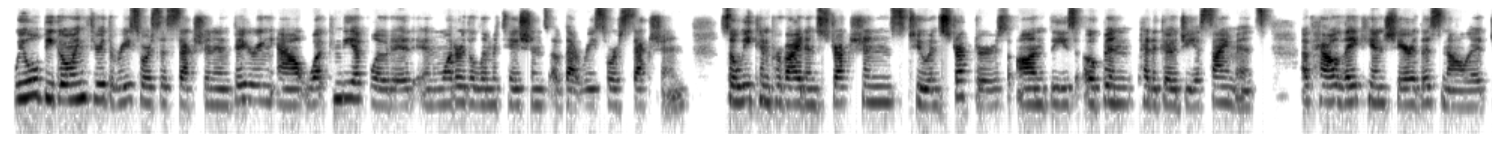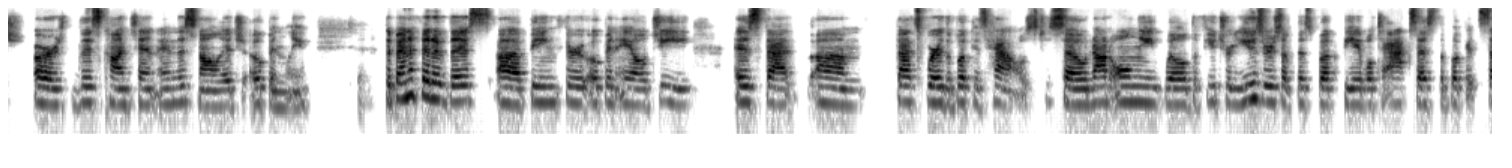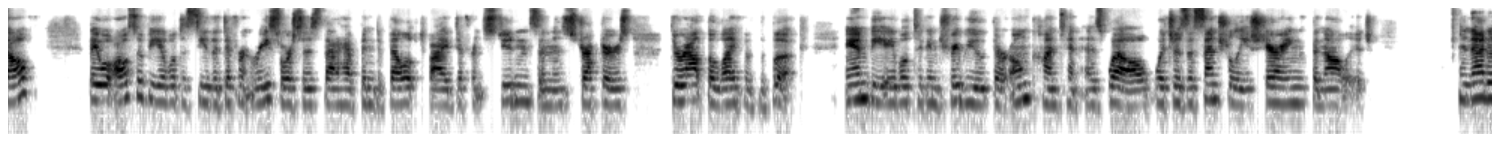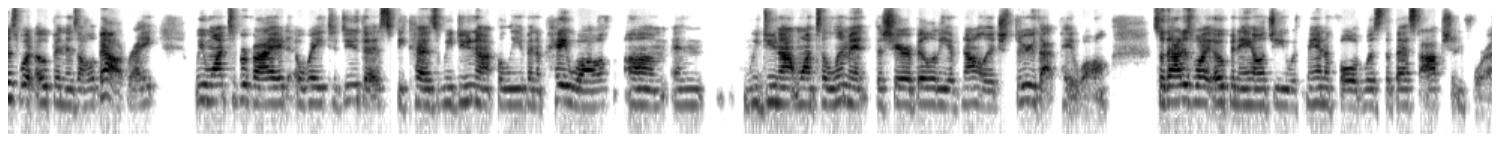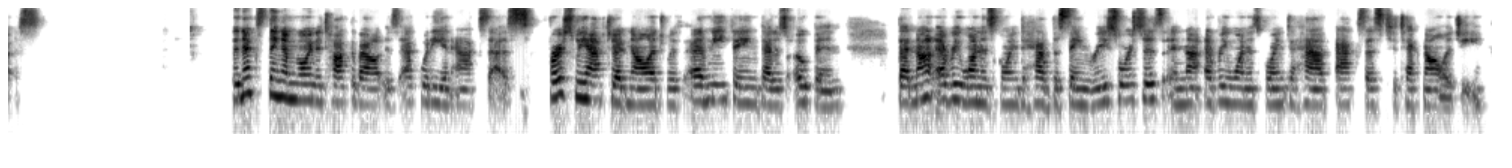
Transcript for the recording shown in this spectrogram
We will be going through the resources section and figuring out what can be uploaded and what are the limitations of that resource section. So we can provide instructions to instructors on these open pedagogy assignments of how they can share this knowledge or this content and this knowledge openly. The benefit of this uh, being through OpenALG is that um, that's where the book is housed. So not only will the future users of this book be able to access the book itself, they will also be able to see the different resources that have been developed by different students and instructors throughout the life of the book and be able to contribute their own content as well, which is essentially sharing the knowledge. And that is what open is all about, right? We want to provide a way to do this because we do not believe in a paywall um, and we do not want to limit the shareability of knowledge through that paywall. So that is why OpenALG with Manifold was the best option for us. The next thing I'm going to talk about is equity and access. First, we have to acknowledge with anything that is open that not everyone is going to have the same resources and not everyone is going to have access to technology.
